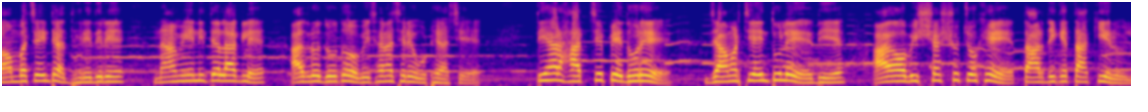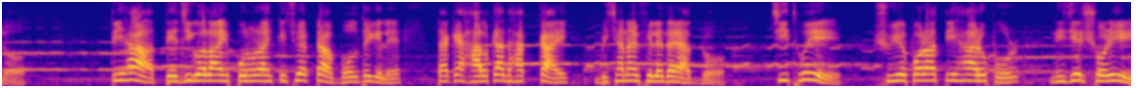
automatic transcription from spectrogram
লম্বা চেইনটা ধীরে ধীরে নামিয়ে নিতে লাগলে আদ্র দ্রুত বিছানা ছেড়ে উঠে আসে। তিহার হাত চেপে ধরে জামার চেইন তুলে দিয়ে আয় অবিশ্বাস্য চোখে তার দিকে তাকিয়ে রইল। তিহা তেজি গলায় পুনরায় কিছু একটা বলতে গেলে তাকে হালকা ধাক্কায় বিছানায় ফেলে দেয় আদ্র। চিত হয়ে শুয়ে পড়া তিহার উপর নিজের শরীর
